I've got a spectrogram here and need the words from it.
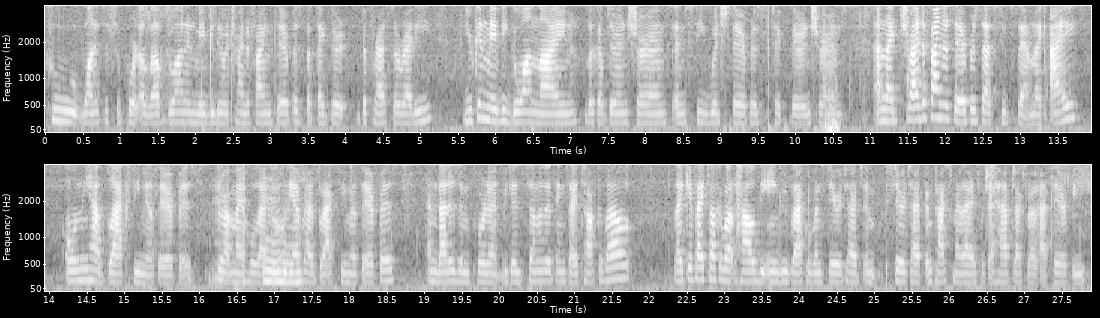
who wanted to support a loved one and maybe they were trying to find a therapist but like they're depressed already, you can maybe go online, look up their insurance and see which therapist took their insurance and like try to find a therapist that suits them. Like I only have black female therapists mm-hmm. throughout my whole life. Mm-hmm. I only ever had black female therapists, and that is important because some of the things I talk about, like if I talk about how the angry black woman stereotypes stereotype impacts my life, which I have talked about at therapy,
